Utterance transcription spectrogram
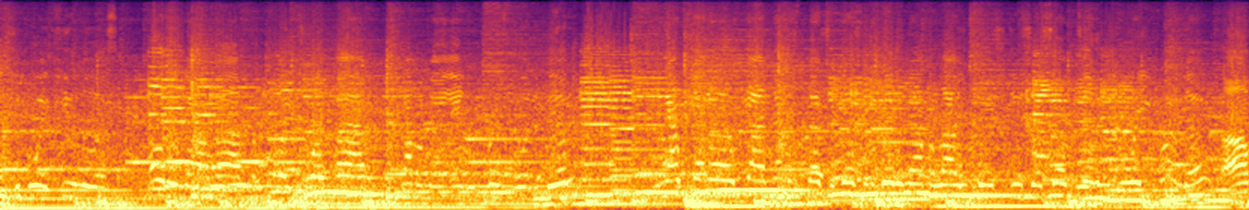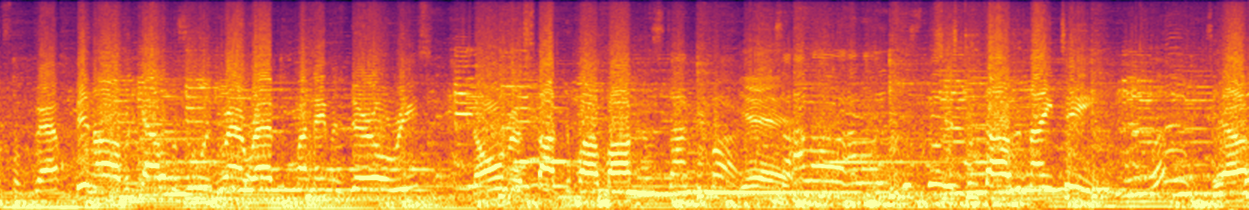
It's your boy Q Lewis, holding down live from 125. I'm a man, Angry Principal in the building. And now we got, uh, we got another special guest in the building. I'm allow you to introduce yourself. Tell me where you from, though. I'm from Grand, Benton Harbor, Kalamazoo, and Grand Rapids. My name is Daryl Reese the owner of Stock the Bar Vodka Stock the Bar. Yeah. So how long, how long you just been? since 2019. What? Yeah,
